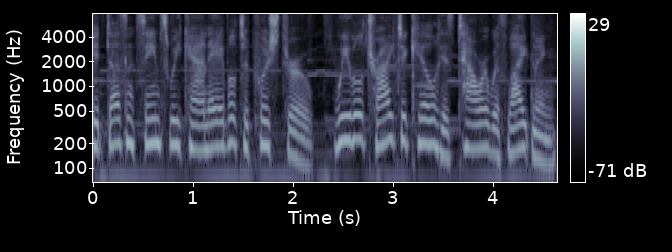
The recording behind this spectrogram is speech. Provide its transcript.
It doesn't seems we can able to push through. We will try to kill his tower with lightning.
